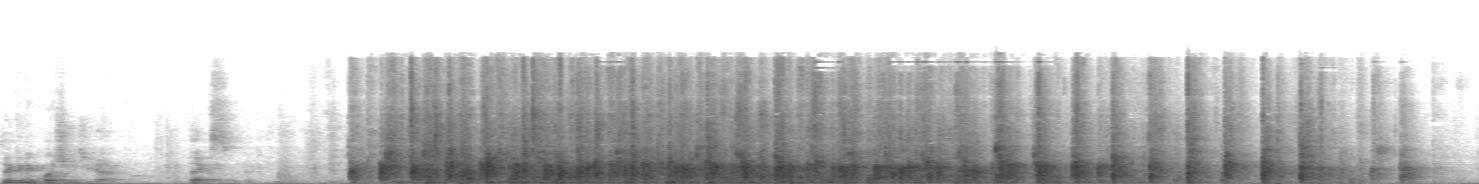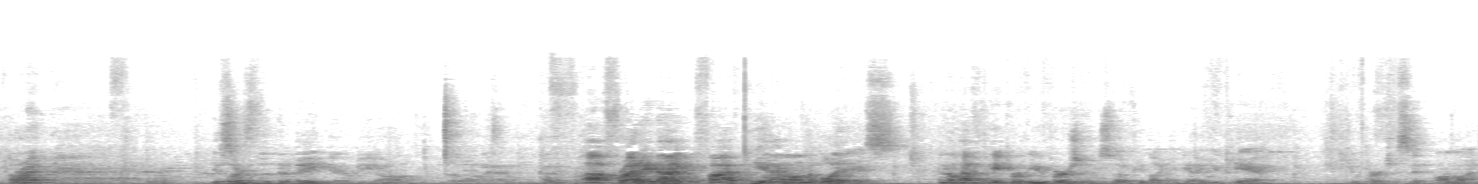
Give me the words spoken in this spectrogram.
Take any questions you have. Thanks. All right. Yes, sir. When's the debate gonna be on the one at? Uh, Friday night, 5 p.m. on the Blaze. And they'll have a pay-per-view version, so if you'd like to get it, you can. You can purchase it online.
